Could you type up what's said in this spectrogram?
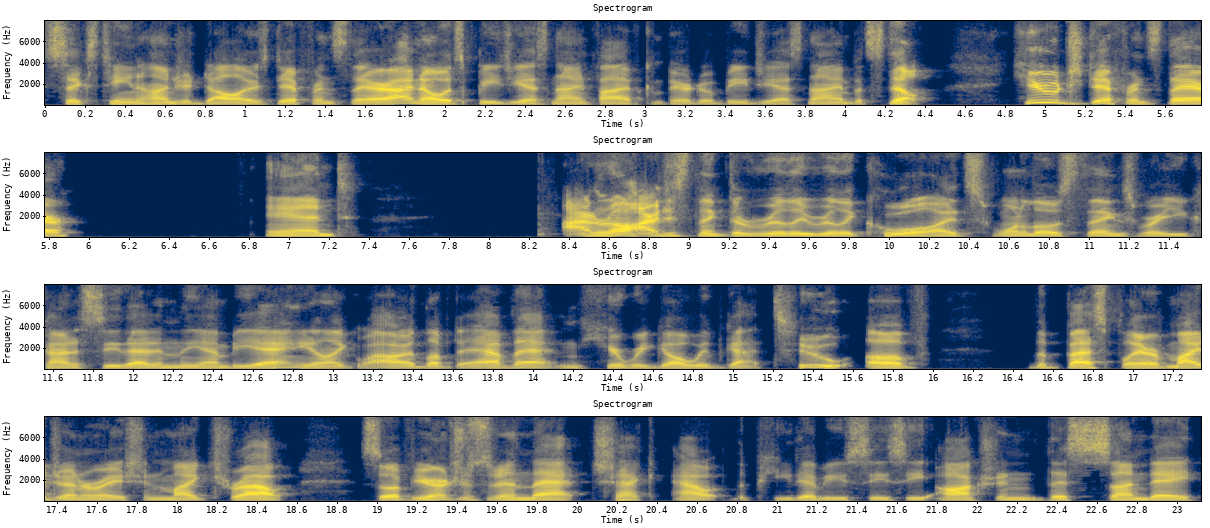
$1,600 difference there. I know it's BGS 9.5 compared to a BGS 9, but still, huge difference there. And I don't know. I just think they're really, really cool. It's one of those things where you kind of see that in the NBA and you're like, wow, I'd love to have that. And here we go. We've got two of the best player of my generation, Mike Trout. So if you're interested in that, check out the PWCC auction this Sunday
